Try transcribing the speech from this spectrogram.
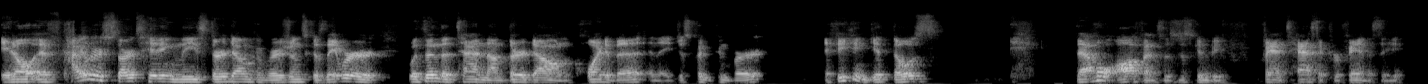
you know, if Kyler starts hitting these third down conversions, because they were within the 10 on third down quite a bit, and they just couldn't convert. If he can get those, that whole offense is just going to be fantastic for fantasy.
